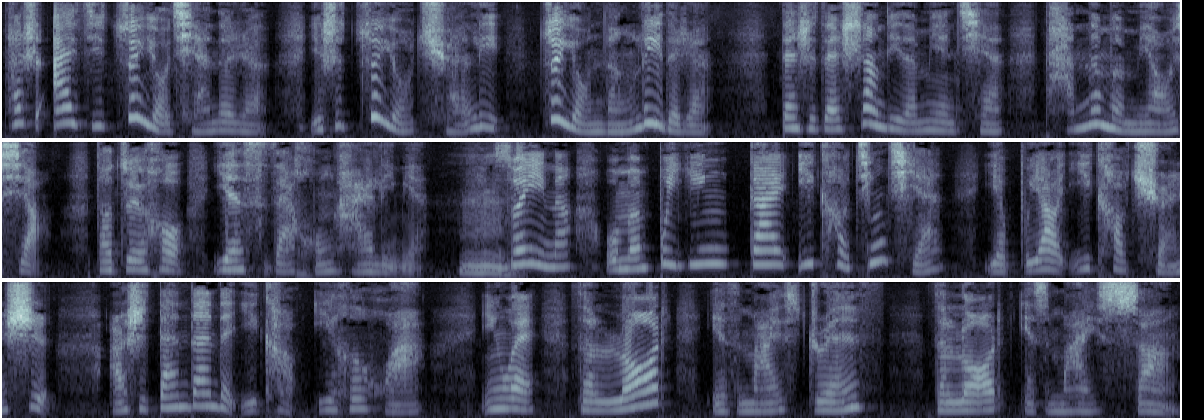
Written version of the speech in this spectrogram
他是埃及最有钱的人，也是最有权力、最有能力的人。但是在上帝的面前，他那么渺小，到最后淹死在红海里面。嗯，所以呢，我们不应该依靠金钱，也不要依靠权势，而是单单的依靠耶和华，因为 The Lord is my strength, the Lord is my song。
